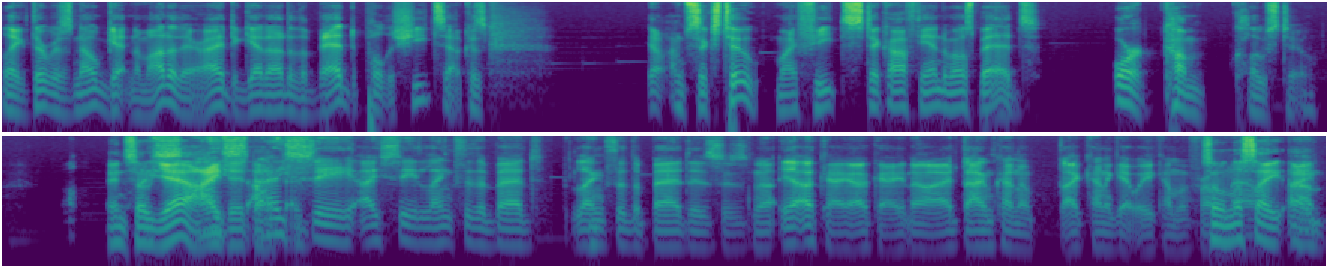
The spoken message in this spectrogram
like there was no getting them out of there i had to get out of the bed to pull the sheets out because you know, i'm six two. my feet stick off the end of most beds or come close to and so I yeah i, s- did I, see. I see. Length of the bed. Length of the bed is is not. Yeah. Okay. Okay. No. I, I'm kind of. I kind of get where you're coming from. So unless now. I- I- um,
